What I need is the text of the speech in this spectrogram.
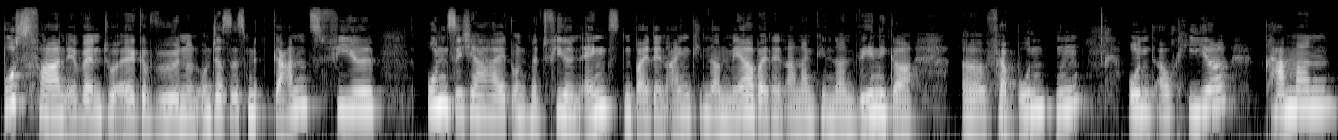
Busfahren eventuell gewöhnen. Und das ist mit ganz viel Unsicherheit und mit vielen Ängsten bei den einen Kindern mehr, bei den anderen Kindern weniger äh, verbunden. Und auch hier kann man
